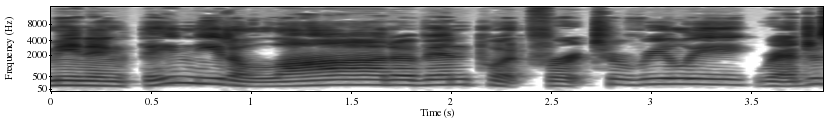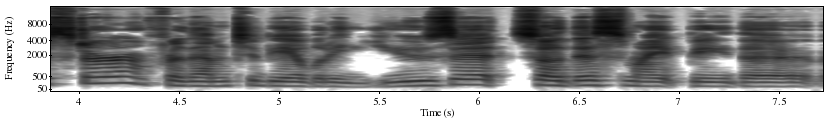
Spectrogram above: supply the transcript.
meaning they need a lot of input for it to really register, for them to be able to use it. So this might be the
